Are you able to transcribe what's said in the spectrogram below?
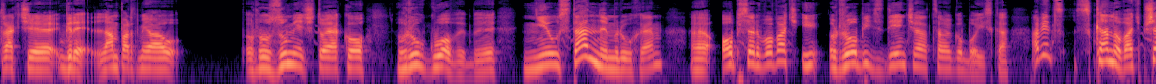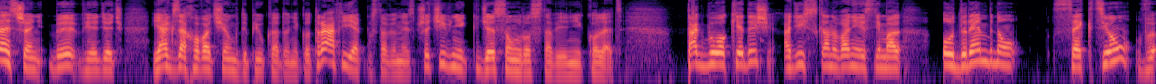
trakcie gry. Lampard miał rozumieć to jako ruch głowy, by nieustannym ruchem e, obserwować i robić zdjęcia całego boiska, a więc skanować przestrzeń, by wiedzieć, jak zachować się, gdy piłka do niego trafi, jak ustawiony jest przeciwnik, gdzie są rozstawieni koledzy. Tak było kiedyś, a dziś skanowanie jest niemal odrębną sekcją w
